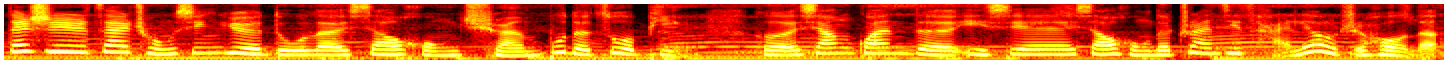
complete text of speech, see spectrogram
但是在重新阅读了萧红全部的作品和相关的一些萧红的传记材料之后呢，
